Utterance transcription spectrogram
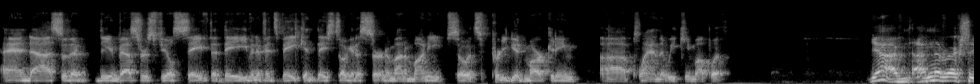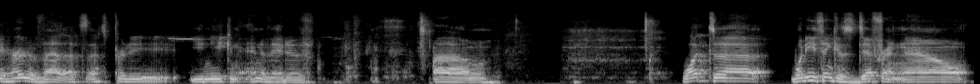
and uh, so that the investors feel safe that they, even if it's vacant, they still get a certain amount of money. So it's a pretty good marketing uh, plan that we came up with. Yeah, I've I've never actually heard of that. That's that's pretty unique and innovative. Um, what uh, what do you think is different now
